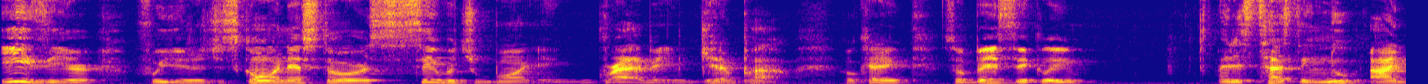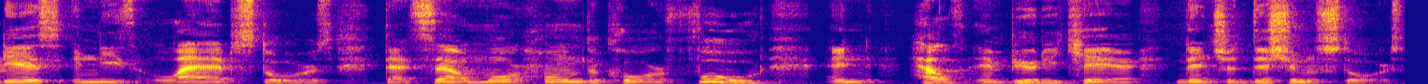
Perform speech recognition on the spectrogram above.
easier for you to just go in their store, see what you want, and grab it and get about. Okay? So basically, it is testing new ideas in these lab stores that sell more home decor, food, and health and beauty care than traditional stores.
